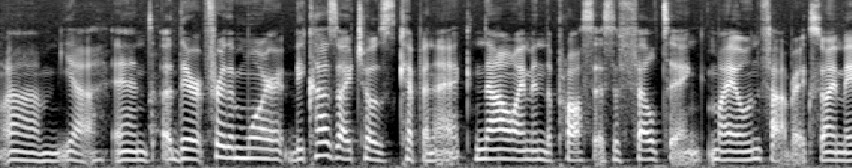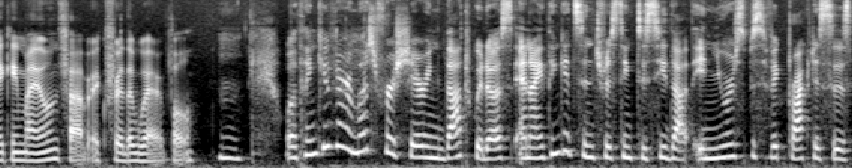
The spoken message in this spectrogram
Um, yeah, and uh, there. Furthermore, because I chose kepenek, now I'm in the process of felting my own fabric. So I'm making my own fabric for the wearable. Well, thank you very much for sharing that with us. And I think it's interesting to see that in your specific practices,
